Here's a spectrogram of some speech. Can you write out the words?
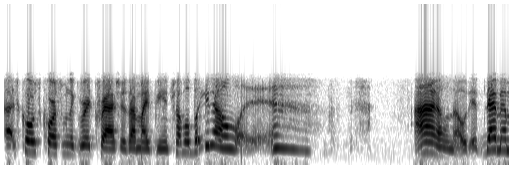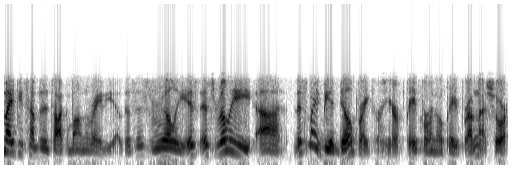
of course, of course, when the grid crashes, I might be in trouble. But you know, eh, I don't know. That might be something to talk about on the radio because it's really, it's, it's really, uh, this might be a deal breaker here, paper or no paper. I'm not sure.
